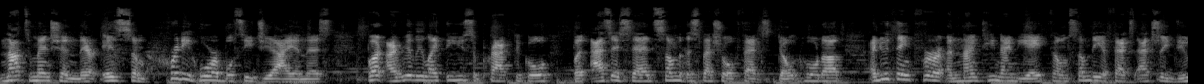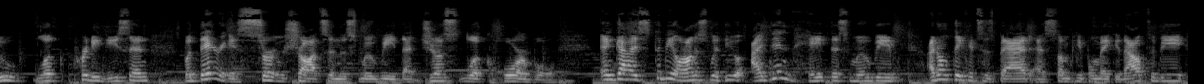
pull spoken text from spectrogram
not to mention there is some pretty horrible CGI in this, but I really like the use of practical, but as I said, some of the special effects don't hold up. I do think for a 1998 film, some of the effects actually do look pretty decent, but there is certain shots in this movie that just look horrible. And guys, to be honest with you, I didn't hate this movie. I don't think it's as bad as some people make it out to be.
